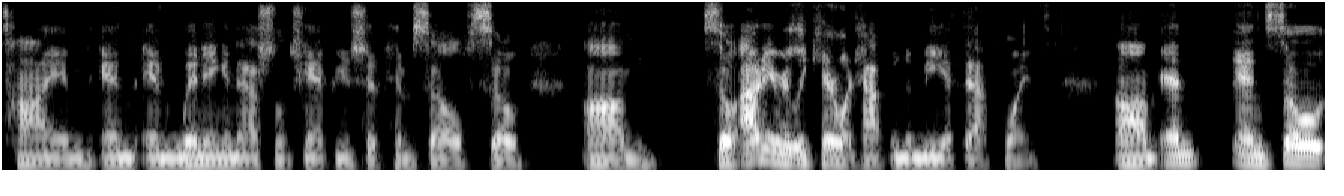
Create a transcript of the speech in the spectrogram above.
time and and winning a national championship himself. So um, so I don't even really care what happened to me at that point. Um, and and so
